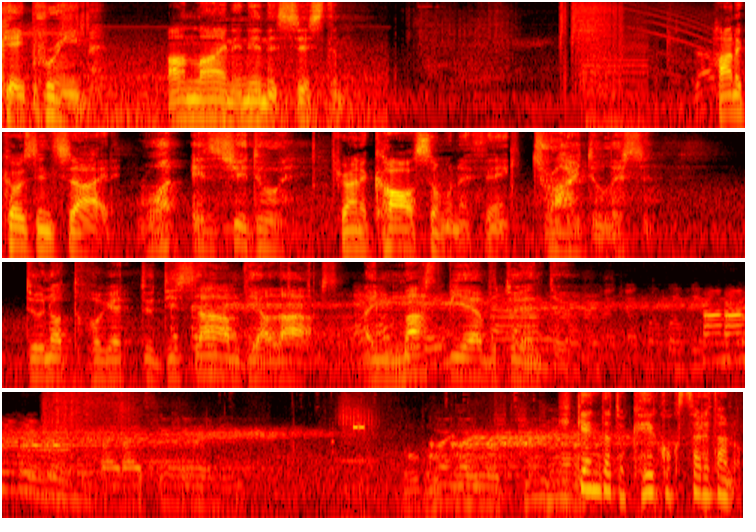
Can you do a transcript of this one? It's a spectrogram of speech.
Okay, Preem. Online and in the system. Hanako's inside. What is she doing? Trying to call someone, I think. Try to listen. Do not forget to disarm the alarms. I must be able to enter. 危険だと警告されたの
